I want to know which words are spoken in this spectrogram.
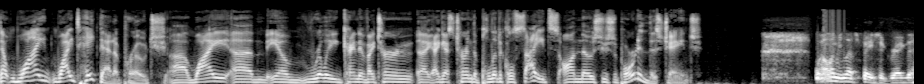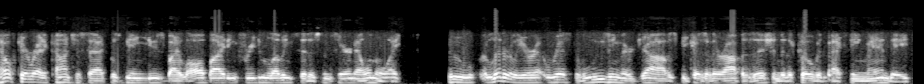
Now, why why take that approach? Uh, why um, you know really kind of I turn I guess turn the political sights on those who supported this change. Well, I mean, let's face it, Greg. The Healthcare Right of Conscience Act was being used by law-abiding, freedom-loving citizens here in Illinois who literally are at risk of losing their jobs because of their opposition to the COVID vaccine mandates.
